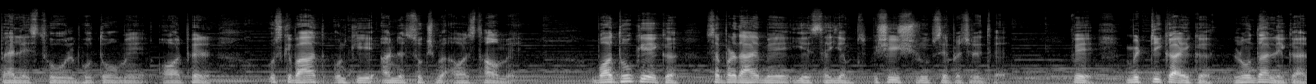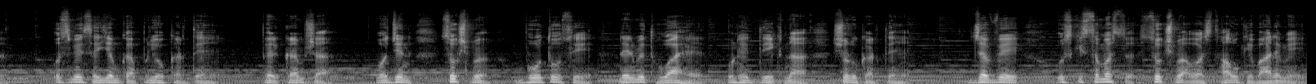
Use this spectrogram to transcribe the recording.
पहले स्थूल भूतों में और फिर उसके बाद उनकी अन्य सूक्ष्म अवस्थाओं में। बौद्धों के एक संप्रदाय में ये संयम विशेष रूप से प्रचलित है। वे मिट्टी का एक लोंदा लेकर उसमें संयम का प्रयोग करते हैं। फिर क्रमशः वो जिन सूक्ष्म भूतों से निर्मित हुआ है, उन्हें देखना शुरू करते हैं। जब वे उसकी समस्त सूक्ष्म अवस्थाओं के बारे में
